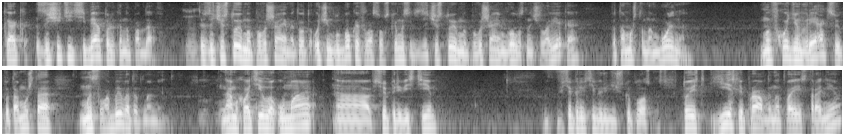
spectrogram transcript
как защитить себя, только нападав. То есть зачастую мы повышаем, это вот очень глубокая философская мысль, зачастую мы повышаем голос на человека, потому что нам больно. Мы входим в реакцию, потому что мы слабы в этот момент. Нам хватило ума все перевести, все перевести в юридическую плоскость. То есть, если правда на твоей стороне,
